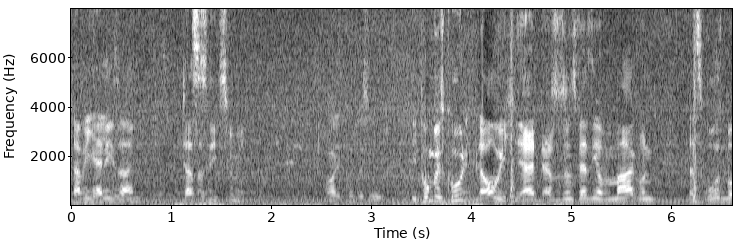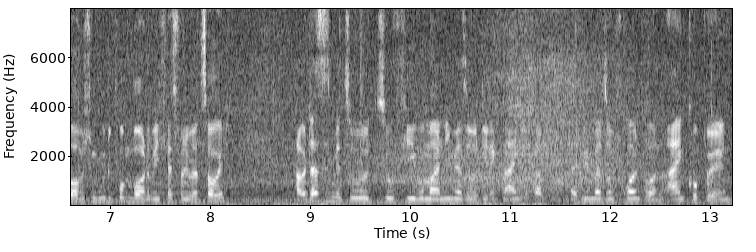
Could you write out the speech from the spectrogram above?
Darf ich ehrlich sein? Das ist nichts für mich. Oh, die Pumpe ist gut. Die Pumpe ist gut, glaube ich. Ja, also sonst wäre es nicht auf dem Markt und das Rosenbauer ist eine gute Pumpenbau, da bin ich fest von überzeugt. Aber das ist mir zu, zu viel, wo man nicht mehr so direkt einen Eingriff hat. Also ich bin mal so ein Freund von Einkuppeln.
